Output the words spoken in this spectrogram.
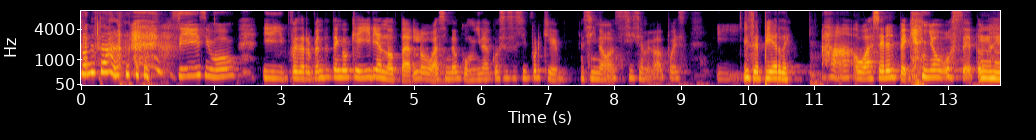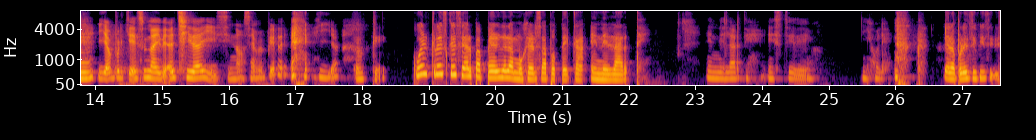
¿dónde está? sí, Simón. Y pues de repente tengo que ir y anotarlo haciendo comida, cosas así, porque si no, sí se me va, pues. Y, y se pierde. Ajá, o hacer el pequeño boceto. Y ya porque es una idea chida y si no, se me pierde. y ya. Ok. ¿Cuál crees que sea el papel de la mujer zapoteca en el arte? En el arte, este, híjole. Ya la pones difícil.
